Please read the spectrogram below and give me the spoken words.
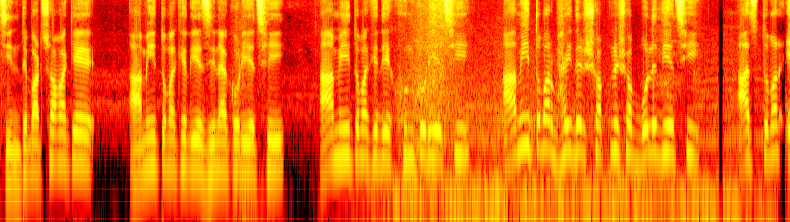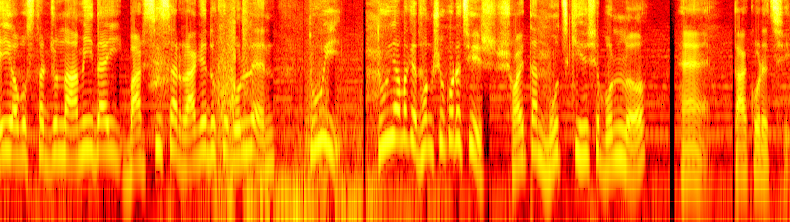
চিনতে পারছ আমাকে? আমি তোমাকে দিয়ে জিনা করিয়েছি। আমি তোমাকে দিয়ে খুন করিয়েছি। আমি তোমার ভাইদের স্বপ্নে সব বলে দিয়েছি। আজ তোমার এই অবস্থার জন্য আমি দায়ী। বার্সিসার রাগে দুঃখে বললেন, তুই তুই আমাকে ধ্বংস করেছিস? শয়তান মুচকি হেসে বলল হ্যাঁ তা করেছি।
